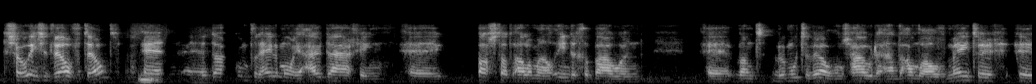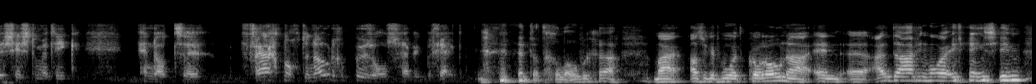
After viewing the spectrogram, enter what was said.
Zo is het wel verteld. En daar komt een hele mooie uitdaging. Past dat allemaal in de gebouwen? Eh, want we moeten wel ons houden aan de anderhalve meter eh, systematiek. En dat eh, vraagt nog de nodige puzzels, heb ik begrepen. dat geloof ik graag. Maar als ik het woord corona en uitdaging hoor in één zin,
